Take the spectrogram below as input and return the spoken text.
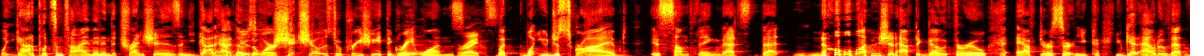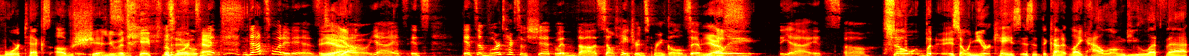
well, you got to put some time in in the trenches and you got to have those work. shit shows to appreciate the great ones. Right. But what you described is something that's that no one should have to go through after a certain you you get out of that vortex of shit. You've escaped the To- vortex. That's what it is. Yeah. So, yeah. It's it's it's a vortex of shit with uh, self hatred sprinkles. It Yes. really. Yeah. It's oh. So, but so in your case, is it the kind of like how long do you let that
